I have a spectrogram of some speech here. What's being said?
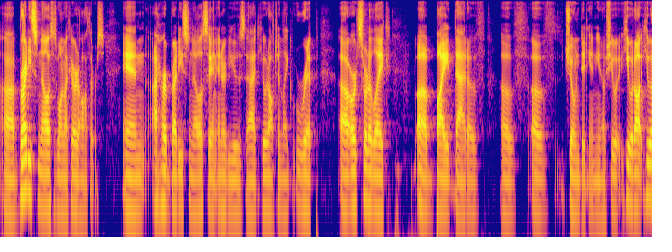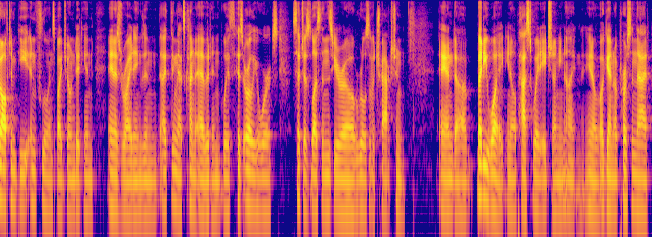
Uh, Bret Easton Ellis is one of my favorite authors. And I heard Bret Easton Ellis say in interviews that he would often like rip uh, or sort of like uh, bite that of of of Joan Didion. You know, she would he would he would often be influenced by Joan Didion and his writings, and I think that's kind of evident with his earlier works such as Less Than Zero, Rules of Attraction, and uh, Betty White. You know, passed away at age ninety nine. You know, again a person that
